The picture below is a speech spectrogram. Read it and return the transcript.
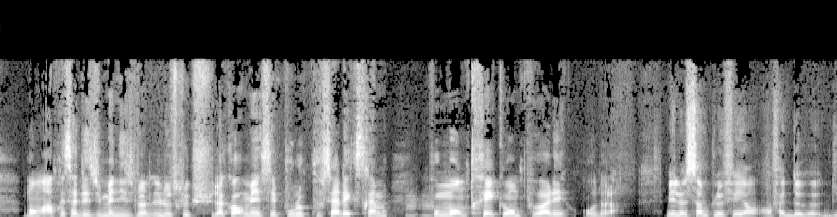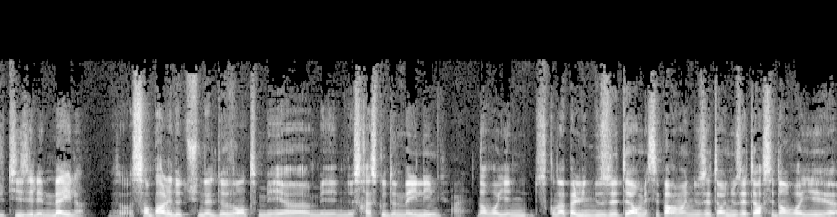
bon, après, ça déshumanise le, truc, je suis d'accord, mais c'est pour le pousser à l'extrême, pour montrer qu'on peut aller au-delà. Mais le simple fait, en, fait, d'utiliser les mails, sans parler de tunnel de vente, mais, euh, mais ne serait-ce que de mailing, d'envoyer ce qu'on appelle une newsletter, mais c'est pas vraiment une newsletter. Une newsletter, c'est d'envoyer euh,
